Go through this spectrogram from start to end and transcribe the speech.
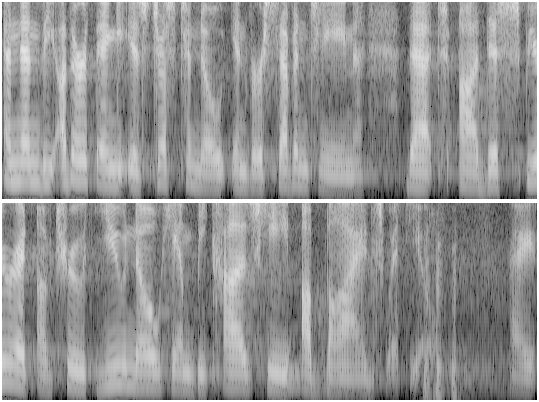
And then the other thing is just to note in verse 17 that uh, this spirit of truth, you know him because he abides with you, right?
